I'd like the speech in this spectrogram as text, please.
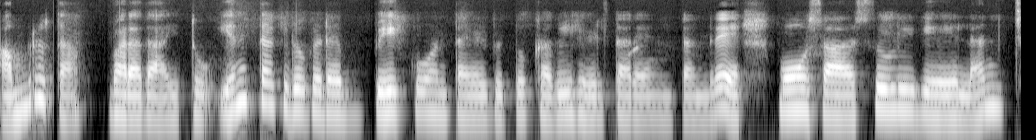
ಅಮೃತ ಬರದಾಯಿತು. ಎಂಥ ಗಿಡುಗಡೆ ಬೇಕು ಅಂತ ಹೇಳ್ಬಿಟ್ಟು ಕವಿ ಹೇಳ್ತಾರೆ ಅಂತಂದ್ರೆ ಮೋಸ ಸುಳಿಗೆ ಲಂಚ.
